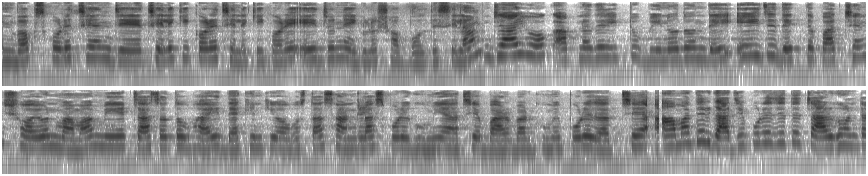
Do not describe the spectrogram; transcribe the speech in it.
ইনবক্স করেছেন যে ছেলে কি করে, ছেলে কি করে, এই জন্য এগুলো সব বলতেছিলাম। যাই হোক, আপনাদের একটু বিনোদন দেই। এই যে দেখতে পাচ্ছেন শয়ন মামা, মেয়ের চাচাতো ভাই, দেখেন কি অবস্থা। সানগ্লাস পরে ঘুমিয়ে আছে, বারবার ঘুমে পড়ে যাচ্ছে। আমাদের গাজীপুরে যেতে চার ঘণ্টা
